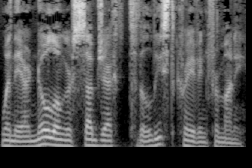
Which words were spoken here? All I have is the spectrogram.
when they are no longer subject to the least craving for money.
